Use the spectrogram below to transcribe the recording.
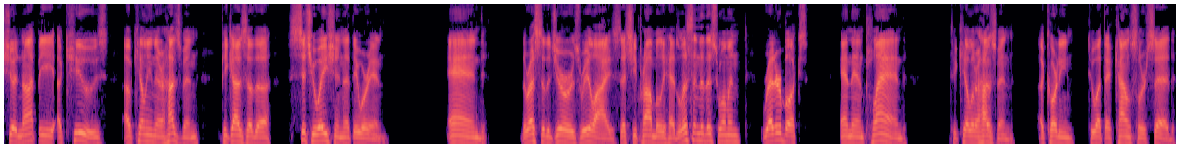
should not be accused of killing their husband because of the situation that they were in. And the rest of the jurors realized that she probably had listened to this woman, read her books, and then planned to kill her husband according to what the counselor said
